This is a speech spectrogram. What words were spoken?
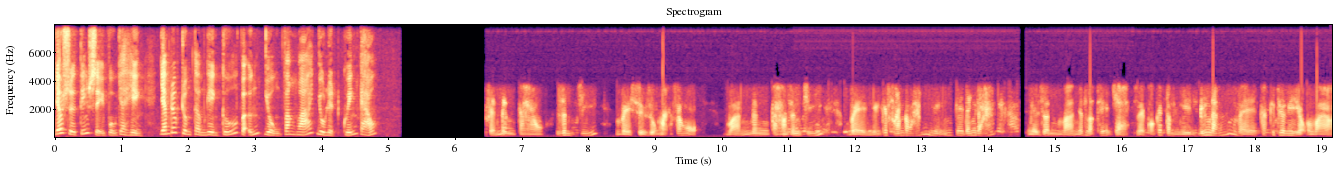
giáo sư tiến sĩ Vũ Gia Hiền, giám đốc Trung tâm Nghiên cứu và ứng dụng văn hóa du lịch khuyến cáo. Phải nâng cao dân trí về sử dụng mạng xã hội và nâng cao dân trí về những cái phán đoán những cái đánh giá người dân và nhất là thế hệ trẻ phải có cái tầm nhìn đứng đắn về các cái thương hiệu và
